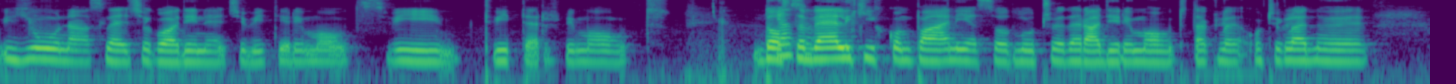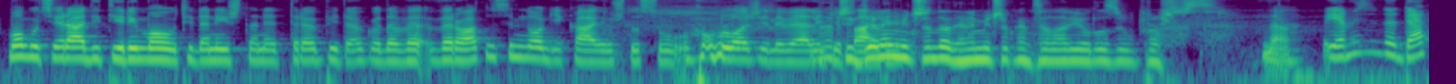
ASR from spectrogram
juna sledeće godine će biti remote, svi Twitter remote. Dosta Ja sam- velikih kompanija se odlučuje da radi remote, dakle, očigledno je moguće raditi remote i da ništa ne trpi, tako da ve verovatno se mnogi kaju što su uložili velike Znači, pare. delimično da, delimično kancelarije odlaze u prošlost. Da. Ja mislim da def,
